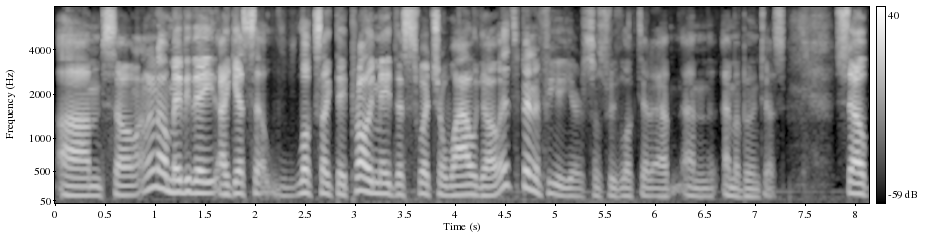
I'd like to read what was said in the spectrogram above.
Um, so I don't know, maybe they, I guess it looks like they probably made this switch a while ago. It's been a few years since we've looked at Emmabuntu. So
